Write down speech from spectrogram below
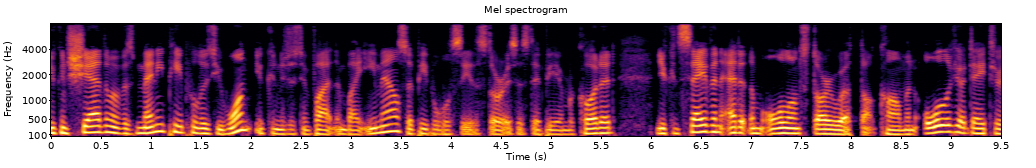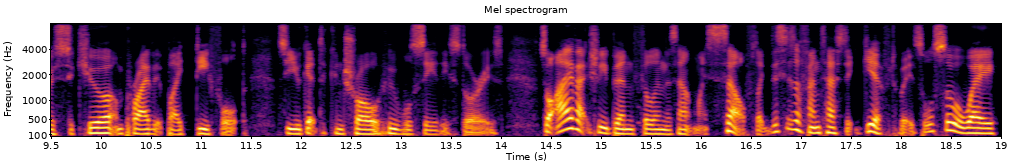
You can share them with as many people as you want. You can just invite them by email so people will see the stories as they're being recorded. You can save and edit them all on Storyworth.com, and all of your data is secure and private by default, so you get to control who will see these stories. So I've actually been filling this out myself. Like, this is a fantastic gift, but it's also a way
